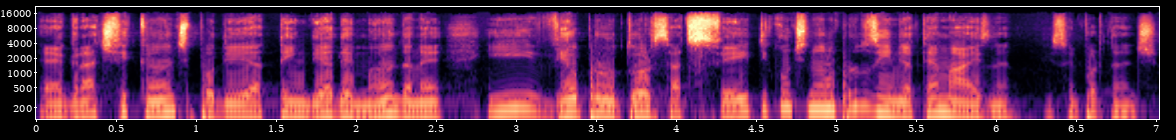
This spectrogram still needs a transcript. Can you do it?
é gratificante poder atender a demanda, né? E ver o produtor satisfeito e continuando produzindo, e até mais, né? Isso é importante.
